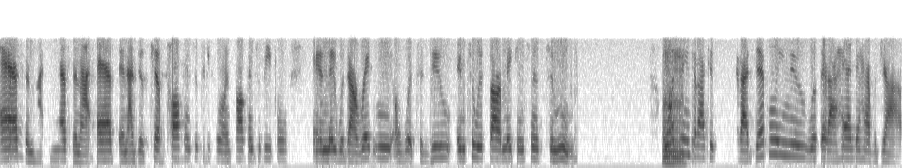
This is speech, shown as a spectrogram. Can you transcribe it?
asked and I asked and I asked, and I just kept talking to people and talking to people, and they would direct me on what to do until it started making sense to me. One Mhm. thing that I could that I definitely knew was that I had to have a job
